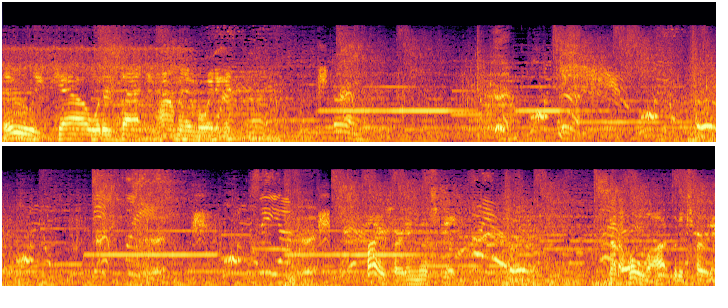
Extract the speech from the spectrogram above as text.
Holy cow, what is that how am I avoiding it? Fire's hurting, that's good. Not a whole lot, but it's hurting.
